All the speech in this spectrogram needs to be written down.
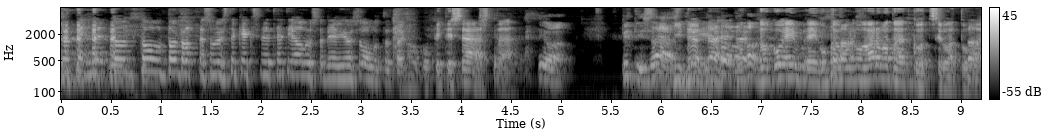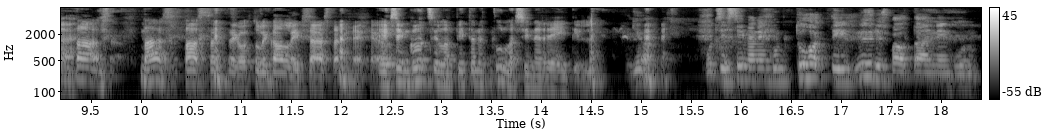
Te tehneet ton, ton, ton ratkaisun, ja sitten keksineet heti alusta, niin ei olisi ollut tätä. No kun piti säästää. joo, piti säästää. Joo. Joo. No kun ei, ei kukaan voinut arvata, että Godzilla tulee. Ta- taas, taas, taas se, kun tuli kalliiksi säästäminen. Eikö sen Godzillan pitänyt tulla sinne reitille? Joo. Mutta siis siinä niin kuin tuhottiin Yhdysvaltain niin kuin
